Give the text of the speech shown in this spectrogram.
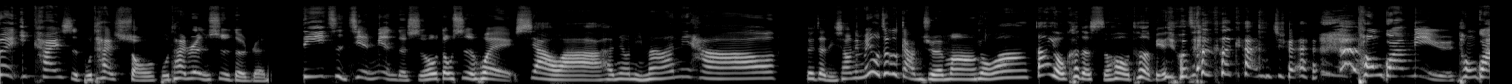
对一开始不太熟、不太认识的人，第一次见面的时候都是会笑啊，很有礼貌啊，你好，对着你笑。你没有这个感觉吗？有啊，当游客的时候特别 有这个感觉。通关密语、通关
